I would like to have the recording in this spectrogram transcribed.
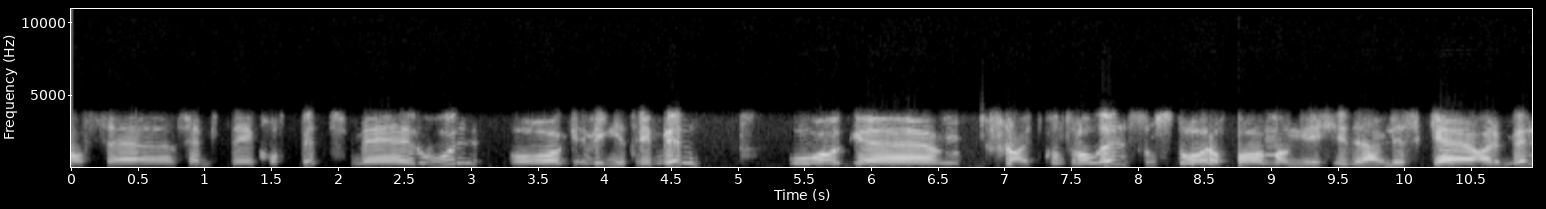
AC50 cockpit med ror og vingetrimmer og eh, flight-kontroller som står oppå mange hydrauliske armer,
